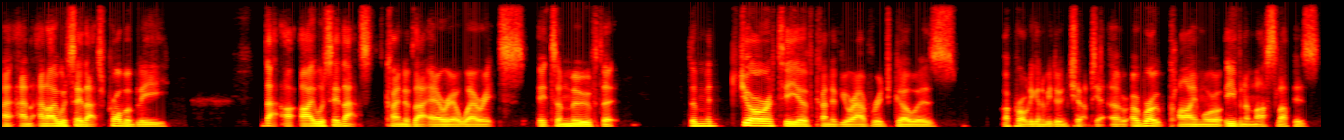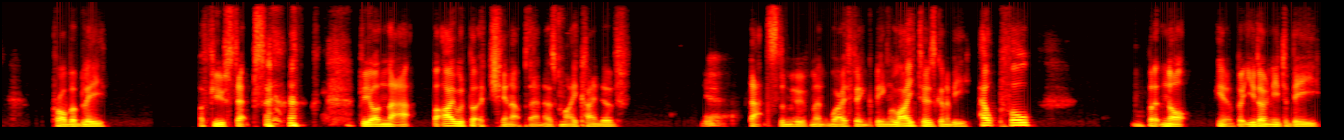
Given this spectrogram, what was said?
and, and I would say that's probably that I would say that's kind of that area where it's it's a move that the majority of kind of your average goers are probably going to be doing chin ups. Yeah, a, a rope climb or even a muscle up is probably a few steps beyond that. But I would put a chin up then as my kind of Yeah. that's the movement where I think being lighter is going to be helpful, but not, you know, but you don't need to be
